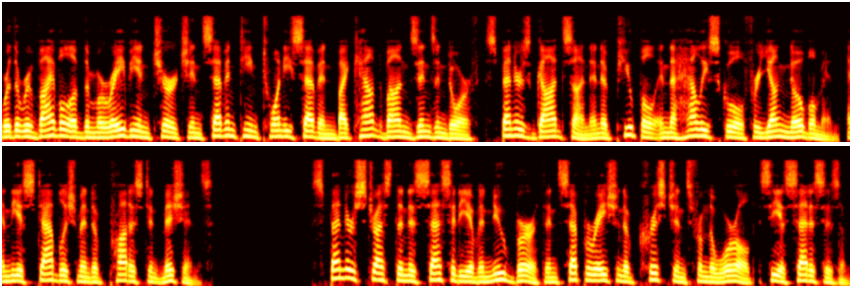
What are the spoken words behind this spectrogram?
were the revival of the Moravian Church in 1727 by Count von Zinzendorf, Spener's godson and a pupil in the Halle School for Young Noblemen, and the establishment of Protestant missions. Spener stressed the necessity of a new birth and separation of Christians from the world see asceticism.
